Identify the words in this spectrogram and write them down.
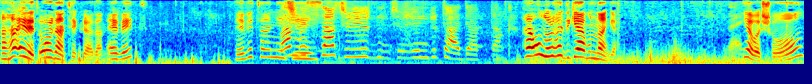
Haha evet oradan tekrardan. Evet. Evet Ben anneciğim. mesela süründü, süründü tadilattan. Ha olur hadi gel bundan gel. Yavaş ol.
